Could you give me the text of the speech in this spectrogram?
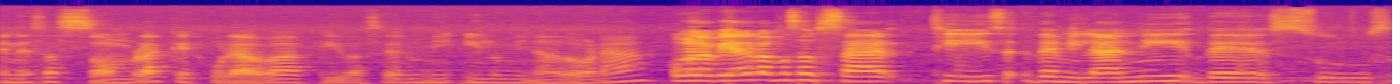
en esa sombra que juraba que iba a ser mi iluminadora. Como labial vamos a usar Tease de Milani de sus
